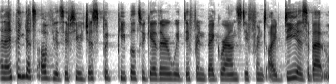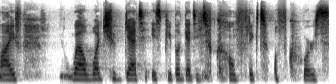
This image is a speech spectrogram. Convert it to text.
and I think that's obvious if you just put people together with different backgrounds, different ideas about life well, what you get is people get into conflict, of course,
